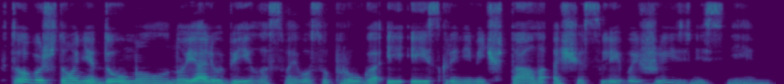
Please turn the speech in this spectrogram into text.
Кто бы что ни думал, но я любила своего супруга и искренне мечтала о счастливой жизни с ним.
